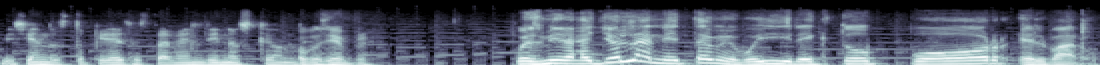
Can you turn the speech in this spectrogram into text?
diciendo estupideces, también dinos qué onda. como siempre. Pues mira, yo la neta me voy directo por el varo.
